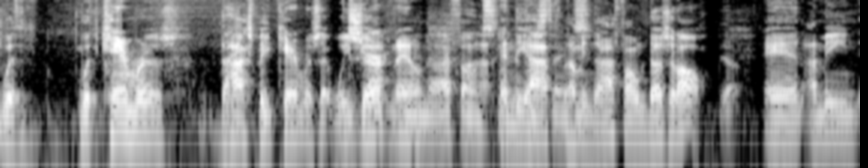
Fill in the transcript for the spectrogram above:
with with cameras, the high speed cameras that we've Sure. got now, I mean, the iPhones uh, and the iPhone. I mean, the iPhone does it all. Yeah. And I mean,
